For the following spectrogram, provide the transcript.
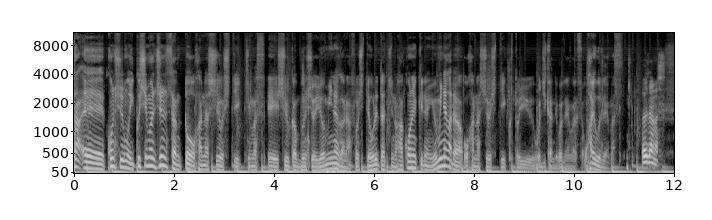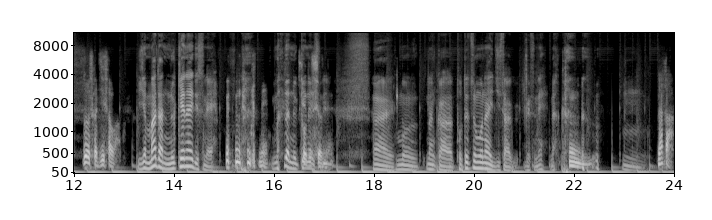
さあ、えー、今週も生島淳さんとお話をしていきます。えー、週刊文春を読みながら、そして俺たちの箱根駅伝を読みながらお話をしていくというお時間でございます。おはようございます。おはようございます。どうですか、時差は？いや、まだ抜けないですね。ね。まだ抜けないですね。ですよね。はい。もう、なんか、とてつもない時差ですね。なんか、うん。うん。なんか、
